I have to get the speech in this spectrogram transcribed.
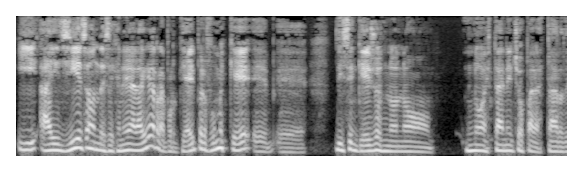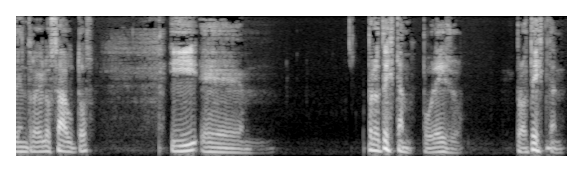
Y allí es donde se genera la guerra, porque hay perfumes que eh, eh, dicen que ellos no, no, no están hechos para estar dentro de los autos, y eh, protestan por ello, protestan.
